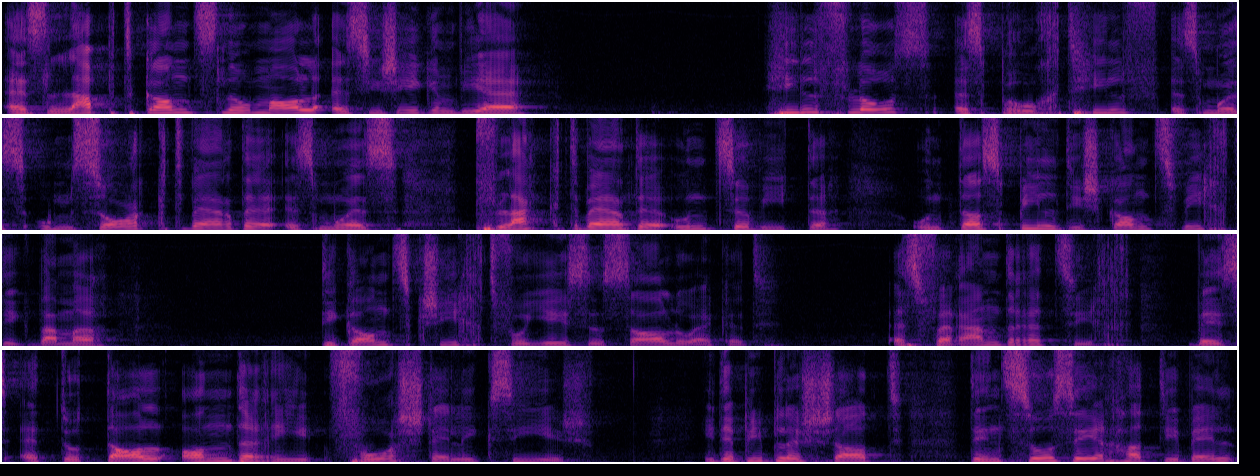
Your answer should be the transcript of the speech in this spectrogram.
es lebt ganz normal, es ist irgendwie hilflos, es braucht Hilfe, es muss umsorgt werden, es muss gepflegt werden und so weiter. Und das Bild ist ganz wichtig, wenn man die ganze Geschichte von Jesus anschaut. Es verändert sich, weil es eine total andere Vorstellung war. In der Bibel steht, denn so sehr hat Welt,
